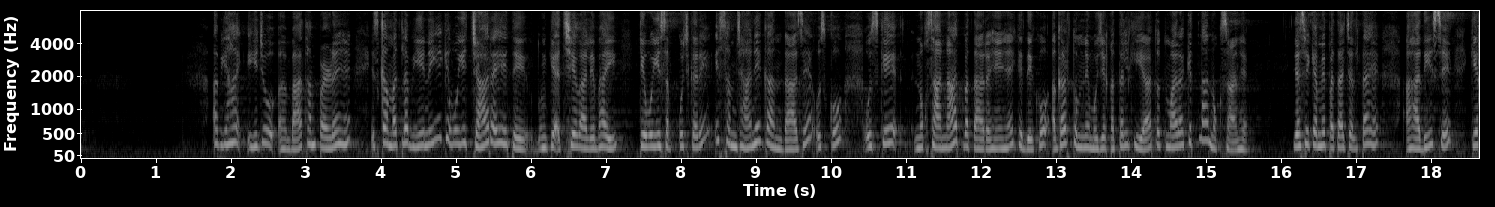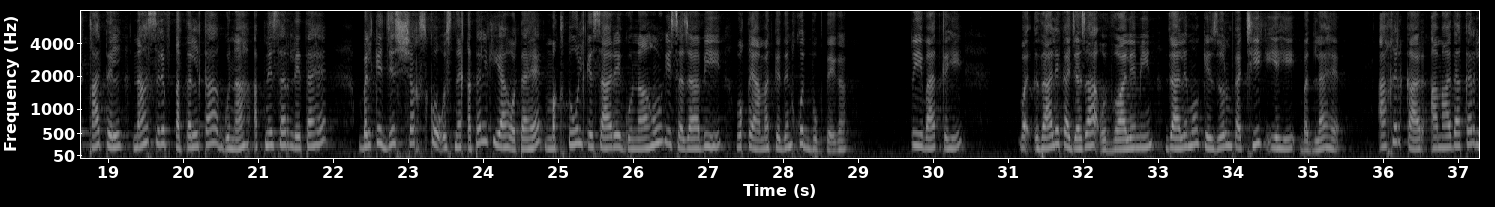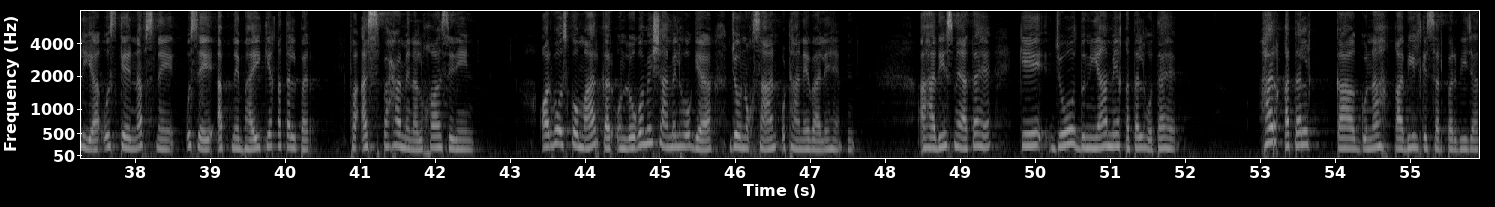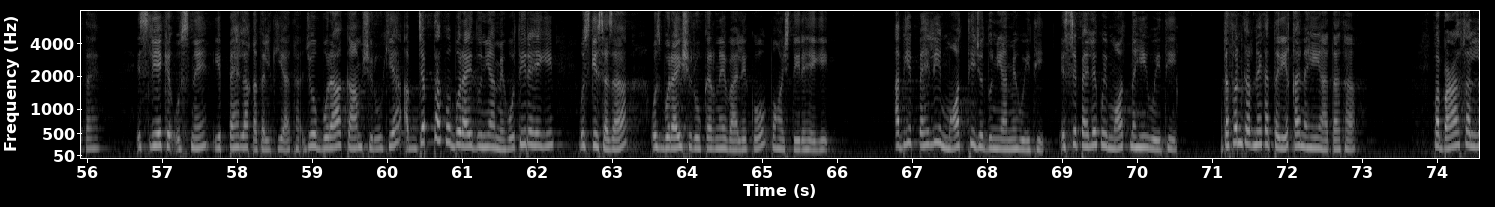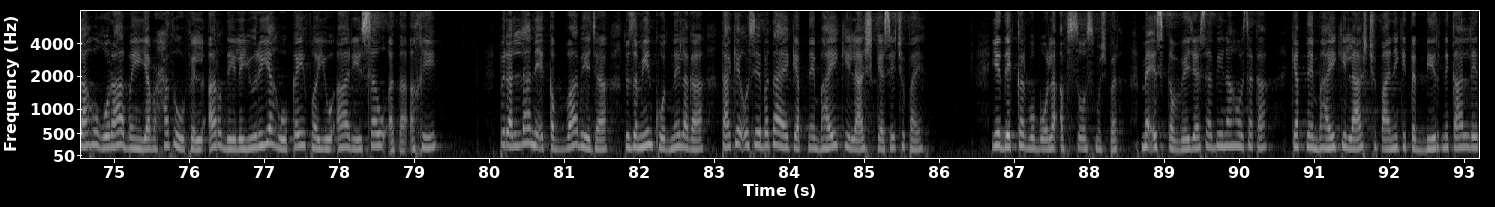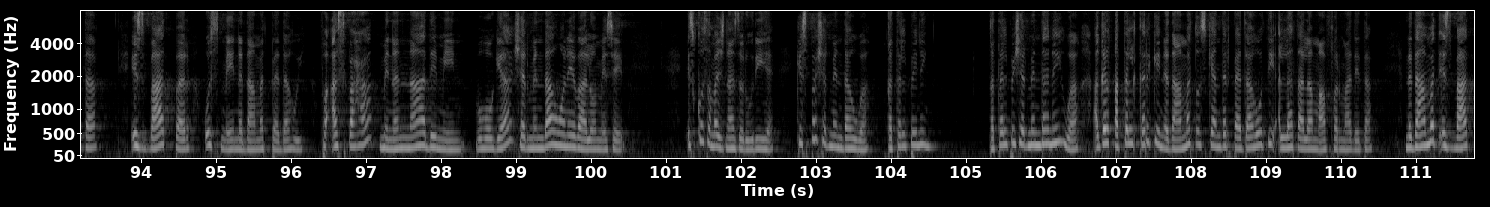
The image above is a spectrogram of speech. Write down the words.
اب یہاں یہ جو بات ہم پڑھ رہے ہیں، اس کا مطلب یہ نہیں ہے کہ وہ یہ چاہ رہے تھے، ان کے اچھے والے بھائی، کہ وہ یہ سب کچھ کریں۔ یہ سمجھانے کا انداز ہے، اس کو، اس کے نقصانات بتا رہے ہیں کہ دیکھو، اگر تم نے مجھے قتل کیا تو تمہارا کتنا نقصان ہے۔ جیسے کہ ہمیں پتہ چلتا ہے، احادیث سے کہ قاتل نہ صرف قتل کا گناہ اپنے سر لیتا ہے، بلکہ جس شخص کو اس نے قتل کیا ہوتا ہے، مقتول کے سارے گناہوں کی سزا بھی وہ قیامت کے دن خود بھگتے گا۔ تو یہ بات کہی۔ ظال کا جزا الظالمین ظالموں کے ظلم کا ٹھیک یہی بدلہ ہے۔ آخر کار آمادہ کر لیا اس کے نفس نے اسے اپنے بھائی کے قتل پر۔ فاسپہ من الخاسرین اور وہ اس کو مار کر ان لوگوں میں شامل ہو گیا جو نقصان اٹھانے والے ہیں۔ احادیث میں آتا ہے کہ جو دنیا میں قتل ہوتا ہے، ہر قتل کا گناہ قابل کے سر پر بھی جاتا ہے۔ اس لیے کہ اس نے یہ پہلا قتل کیا تھا۔ جو برا کام شروع کیا، اب جب تک وہ برائی دنیا میں ہوتی رہے گی، اس کی سزا اس برائی شروع کرنے والے کو پہنچتی رہے گی۔ اب یہ پہلی موت تھی جو دنیا میں ہوئی تھی۔ اس سے پہلے کوئی موت نہیں ہوئی تھی۔ دفن کرنے کا طریقہ نہیں آتا تھا۔ فبعث اللہ غرابا يبحث في الارض ليريه كيف يؤاري سوءة اخي پھر اللہ نے ایک کوا بھیجا جو زمین کھودنے لگا تاکہ اسے بتائے کہ اپنے بھائی کی لاش کیسے چھپائے۔ یہ دیکھ کر وہ بولا، افسوس مجھ پر، میں اس کوے جیسا بھی نہ ہو سکا کہ اپنے بھائی کی لاش چھپانے کی تدبیر نکال لیتا۔ اس بات پر اس میں ندامت پیدا ہوئی۔ فاسپہا من النادمین وہ ہو گیا شرمندہ ہونے والوں میں سے۔ اس کو سمجھنا ضروری ہے۔ کس پر شرمندہ ہوا؟ قتل پہ نہیں۔ قتل پہ شرمندہ نہیں ہوا۔ اگر قتل کر کے ندامت اس کے اندر پیدا ہوتی، اللہ تعالیٰ معاف فرما دیتا۔ ندامت اس بات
